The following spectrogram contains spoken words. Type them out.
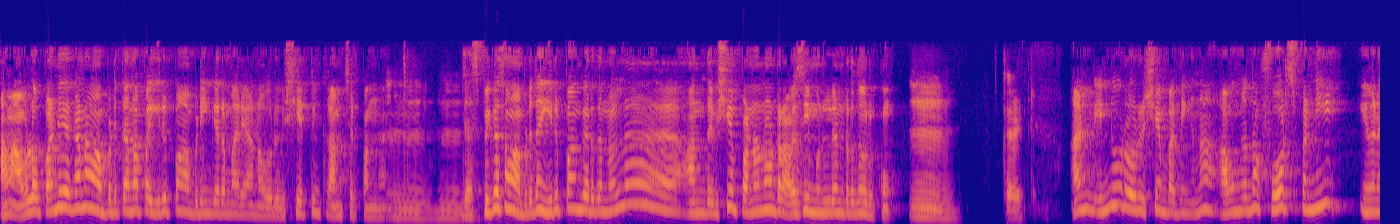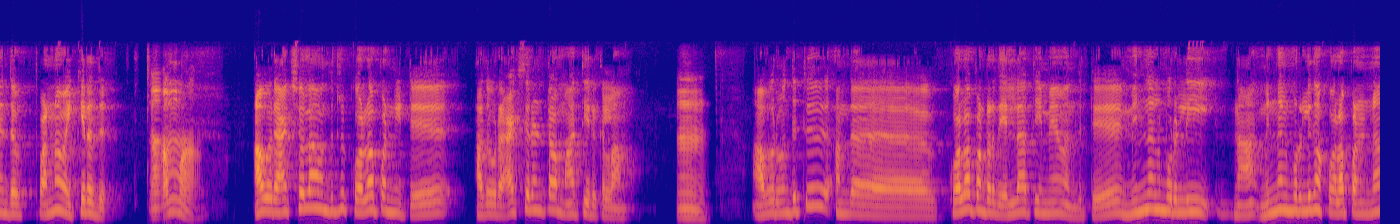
அவன் அவ்வளவு பண்ணியிருக்கானா? அவன் அப்படித்தானப்பா இருப்பான் அப்படிங்கிற மாதிரியான ஒரு விஷயத்தையும் காமிச்சிருப்பாங்க. ஜஸ்ட் பிகாஸ் அவன் அப்படிதான் இருப்பாங்கிறதுனால அந்த விஷயம் பண்ணணும்ன்ற அவசியம் இல்லைன்றதும் இருக்கும். அண்ட் இன்னொரு ஒரு விஷயம் பாத்தீங்கன்னா அவங்க தான் ஃபோர்ஸ் பண்ணி இவனை இந்த பண்ண வைக்கிறது. ஆமா. அவர் ஆக்சுவலா வந்துட்டு கொலை பண்ணிட்டு அதை ஒரு ஆக்சிடென்ட்டா மாத்தி இருக்கலாம் அவர் வந்துட்டு அந்த கொலை பண்றது எல்லாத்தையுமே வந்துட்டு மின்னல் முரளி நான் மின்னல் முரளி தான் கொலை பண்ணா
